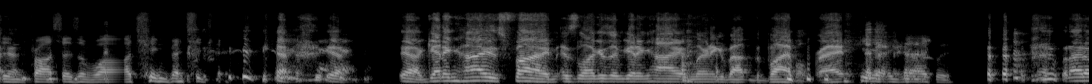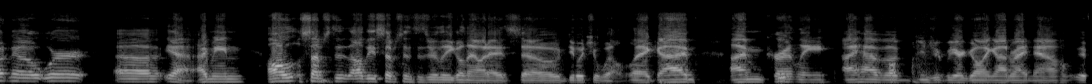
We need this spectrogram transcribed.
redemption process of watching Veggie yeah, yeah. Yeah, getting high is fine as long as I'm getting high and learning about the Bible, right? yeah, exactly. but I don't know. We're uh yeah, I mean all substance all these substances are legal nowadays, so do what you will. Like I'm I'm currently I have a ginger beer going on right now. If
